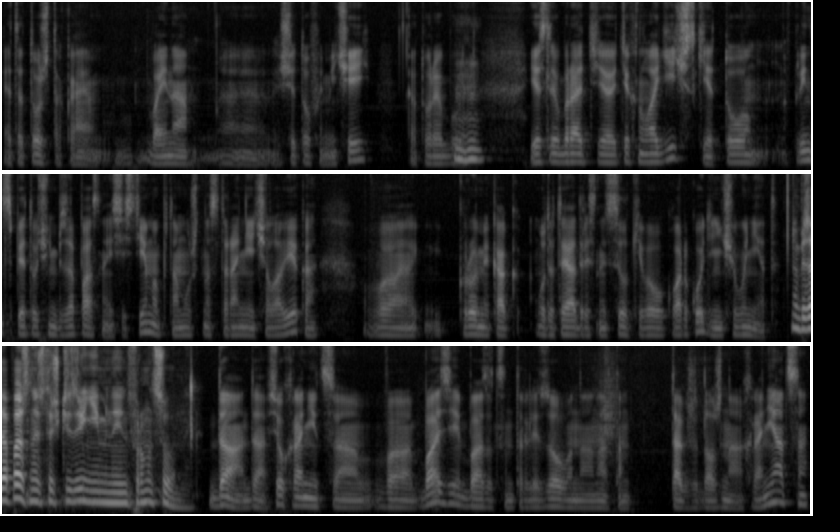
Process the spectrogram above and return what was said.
Это тоже такая война щитов и мечей, которая будет. Угу. Если брать технологически, то, в принципе, это очень безопасная система, потому что на стороне человека в, кроме как вот этой адресной ссылки в его QR-коде, ничего нет. Ну, безопасность с точки зрения именно информационной. Да, да, все хранится в базе, база централизована, она там также должна охраняться,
